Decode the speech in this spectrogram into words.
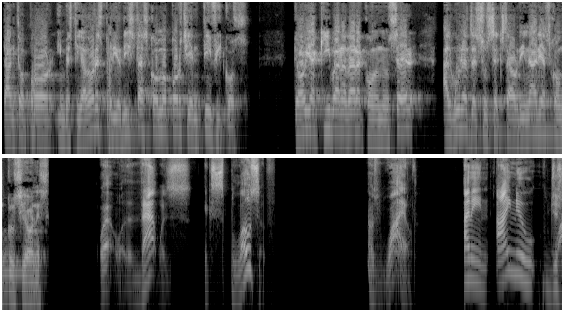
tanto por investigadores, periodistas como por científicos, que hoy aquí van a dar a conocer algunas de sus extraordinarias conclusiones. Well, that was explosive. That was wild. I mean, I knew just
